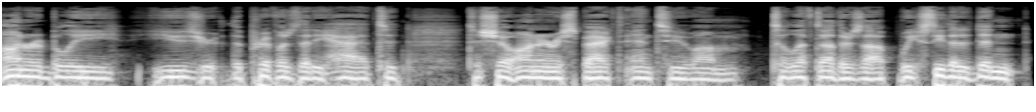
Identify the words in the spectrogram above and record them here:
honorably use your the privilege that he had to to show honor and respect and to um, to lift others up. We see that it didn't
